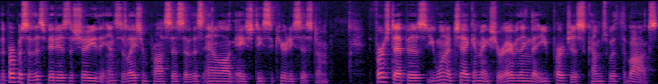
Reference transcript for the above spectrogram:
The purpose of this video is to show you the installation process of this analog HD security system. The first step is you want to check and make sure everything that you purchase comes with the box.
